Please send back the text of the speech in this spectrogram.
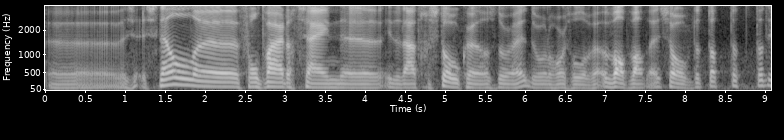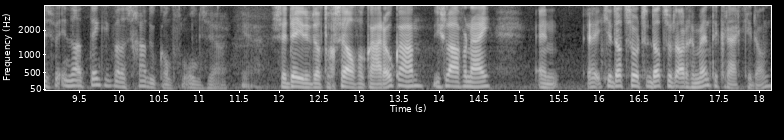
Eh, snel eh, verontwaardigd zijn, eh, inderdaad gestoken als door, hè, door een horsel wat, wat. Hè, zo, dat, dat, dat, dat is inderdaad denk ik wel een schaduwkant van ons, ja. Ze deden dat toch zelf elkaar ook aan, die slavernij. En je, dat soort, dat soort argumenten krijg je dan.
